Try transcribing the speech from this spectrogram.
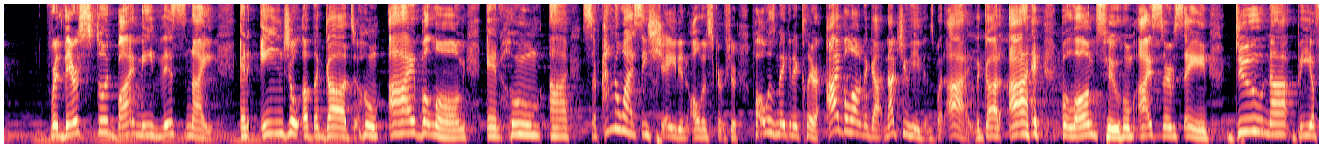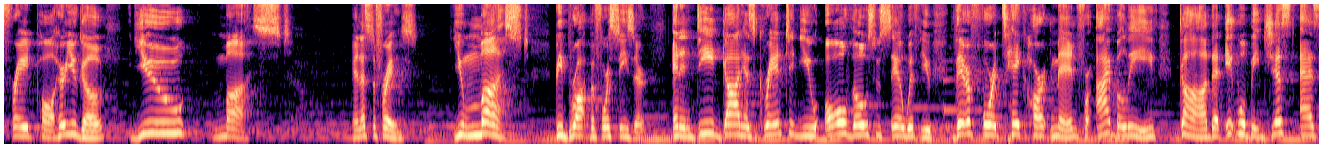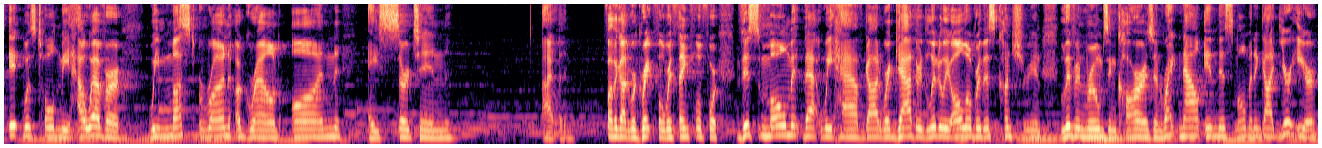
For there stood by me this night an angel of the God to whom I belong and whom I serve. I don't know why I see shade in all of scripture. Paul was making it clear I belong to God, not you heathens, but I, the God I belong to, whom I serve, saying, Do not be afraid, Paul. Here you go. You must. And that's the phrase. You must be brought before Caesar. And indeed, God has granted you all those who sail with you. Therefore, take heart, men, for I believe, God, that it will be just as it was told me. However, we must run aground on a certain island. Father God, we're grateful. We're thankful for this moment that we have. God, we're gathered literally all over this country in living rooms and cars. And right now, in this moment, and God, you're here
